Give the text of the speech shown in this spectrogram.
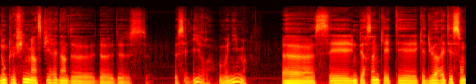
Donc le film est inspiré d'un de, de, de ses livres homonymes. Euh, c'est une personne qui a, été, qui a dû arrêter son,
